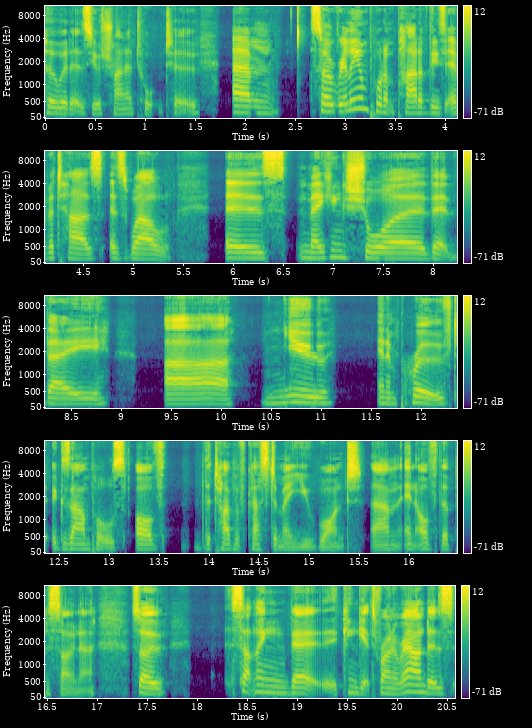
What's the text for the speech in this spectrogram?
who it is you're trying to talk to. Um, so, a really important part of these avatars as well is making sure that they are new and improved examples of the type of customer you want um, and of the persona. So, something that can get thrown around is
